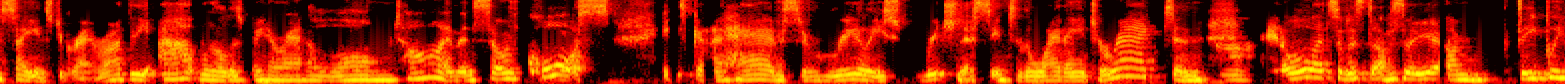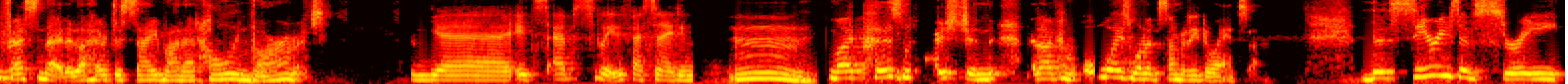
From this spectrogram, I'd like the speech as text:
say Instagram, right? The art world has been around a long time, and so of course it's going to have some really richness into the way they interact and mm. and all that sort of stuff. So yeah, I'm deeply fascinated. I have to say by that whole environment. Yeah, it's absolutely fascinating. Mm. My personal question that I've always wanted somebody to answer. The series of three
